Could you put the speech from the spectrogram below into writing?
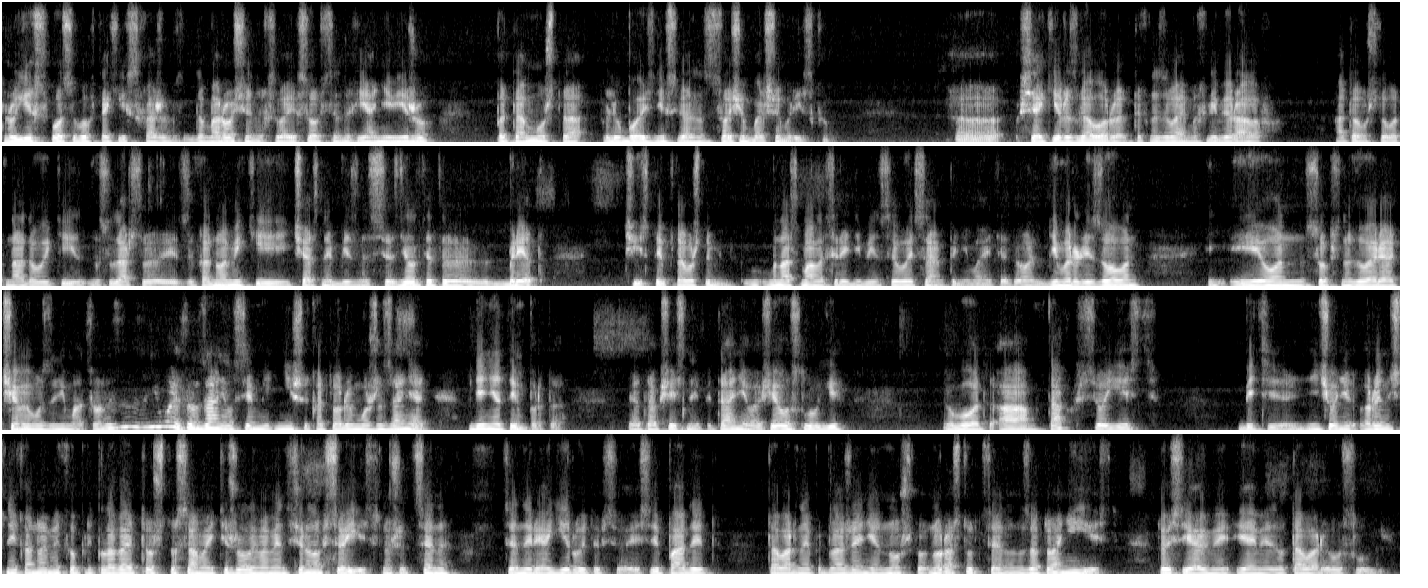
других способов таких, скажем, доморощенных, своих собственных, я не вижу, потому что любой из них связан с очень большим риском. Э, всякие разговоры так называемых либералов о том, что вот надо уйти из государства, из экономики, частный бизнес все сделать, это бред – чистый, потому что у нас мало средний бизнес, и вы сами понимаете, это он деморализован, И он, собственно говоря, чем ему заниматься? Он занимается, он занял все ниши, которые можно занять, где нет импорта. Это общественное питание, вообще услуги. Вот. А так все есть. Ведь э, ничего не... Рыночная экономика предполагает то, что самый тяжелый момент все равно все есть. Потому что цены, цены реагируют и все. Если падает товарное предложение, ну что? Ну растут цены, но зато они есть. То есть я имею, я имею в виду товары и услуги.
